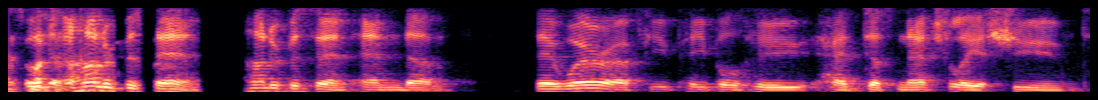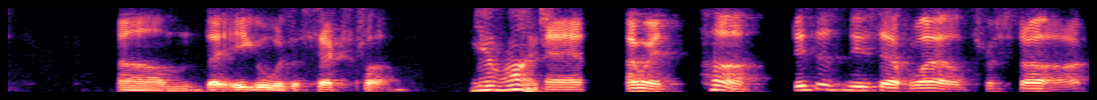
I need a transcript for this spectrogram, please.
as Well, much hundred percent, hundred percent. And um, there were a few people who had just naturally assumed um, the Eagle was a sex club, yeah right and I went, "Huh." This is New South Wales for a start.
